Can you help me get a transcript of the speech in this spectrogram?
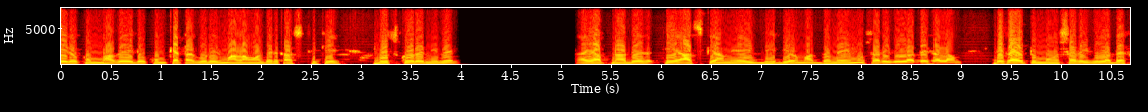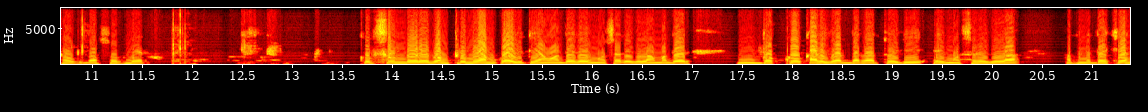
এইরকম ভাবে এরকম ক্যাটাগরির মাল আমাদের কাছ থেকে বুঝ করে নেবেন। তাই আপনাদেরকে আজকে আমি এই ভিডিওর মাধ্যমে এই মশারিগুলা দেখালাম। দেখাও একটু মশারিগুলা দেখাও দর্শকদের। খুব সুন্দর এবং প্রিমিয়াম কোয়ালিটি আমাদের এই মশারিগুলো, আমাদের দক্ষ কারিগর দ্বারা তৈরি এই মশারিগুলা। আপনি দেখেন,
